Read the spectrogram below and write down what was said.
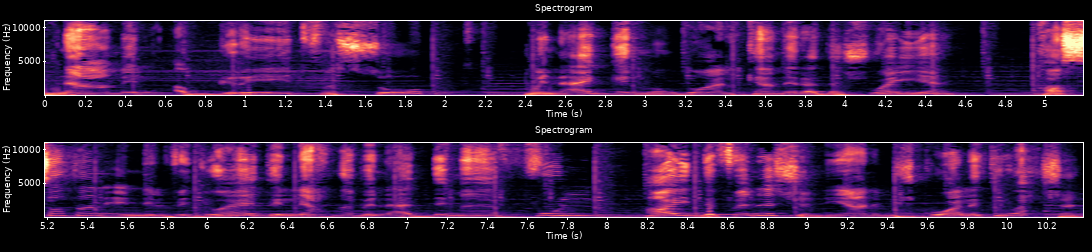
نعمل upgrade في الصوت ونأجل موضوع الكاميرا ده شوية. خاصة إن الفيديوهات اللي إحنا بنقدمها full high definition يعني مش quality وحشة.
